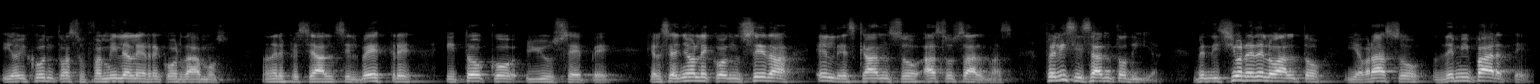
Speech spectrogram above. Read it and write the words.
y hoy junto a su familia le recordamos. De manera especial, Silvestre y Toco Giuseppe. Que el Señor le conceda el descanso a sus almas Feliz y santo día. Bendiciones de lo alto y abrazo de mi parte.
